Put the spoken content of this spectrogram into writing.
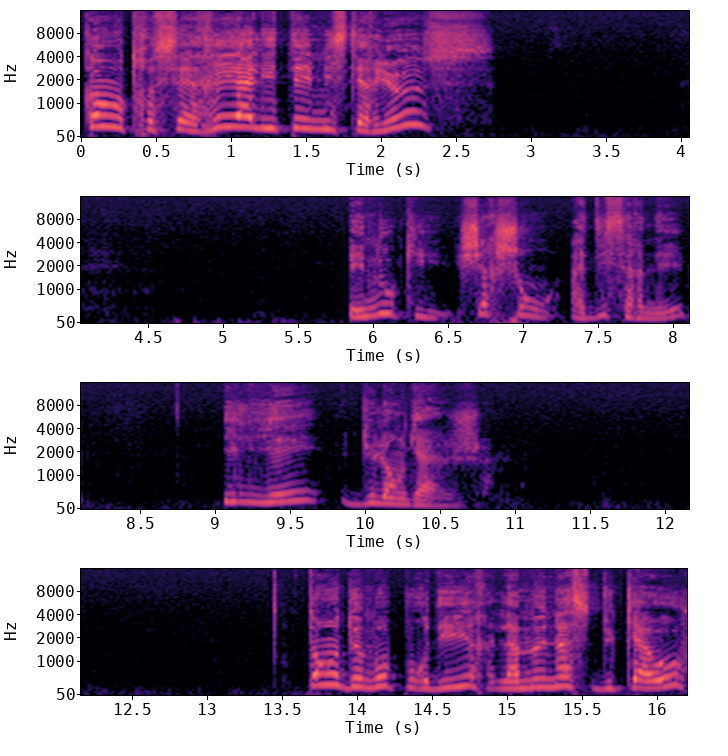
qu'entre ces réalités mystérieuses et nous qui cherchons à discerner, il y ait du langage. Tant de mots pour dire la menace du chaos,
